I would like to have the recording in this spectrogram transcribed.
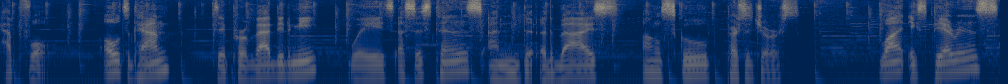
helpful. All the time, they provided me with assistance and advice on school procedures. One experience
